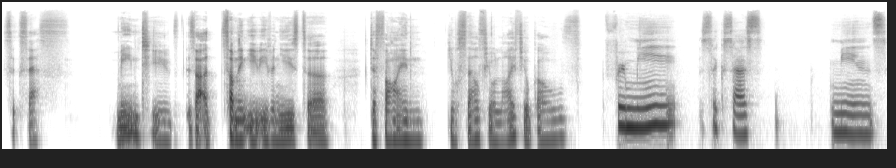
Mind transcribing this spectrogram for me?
success mean to you? Is that something you even use to define yourself, your life, your goals? For me, success means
